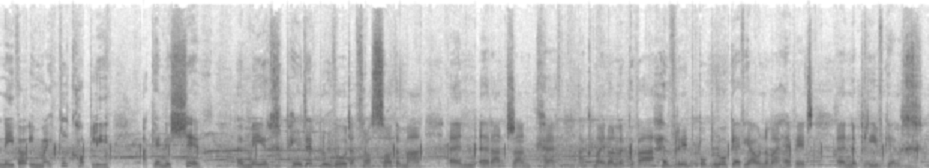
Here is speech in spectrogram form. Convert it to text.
yn eiddo i Michael Cobli ac enillydd y meirch peder blwyddod a throsodd yma yn yr adran cy ac mae'n olygfa hyfryd boblogaidd iawn yma hefyd yn y prif gylch.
